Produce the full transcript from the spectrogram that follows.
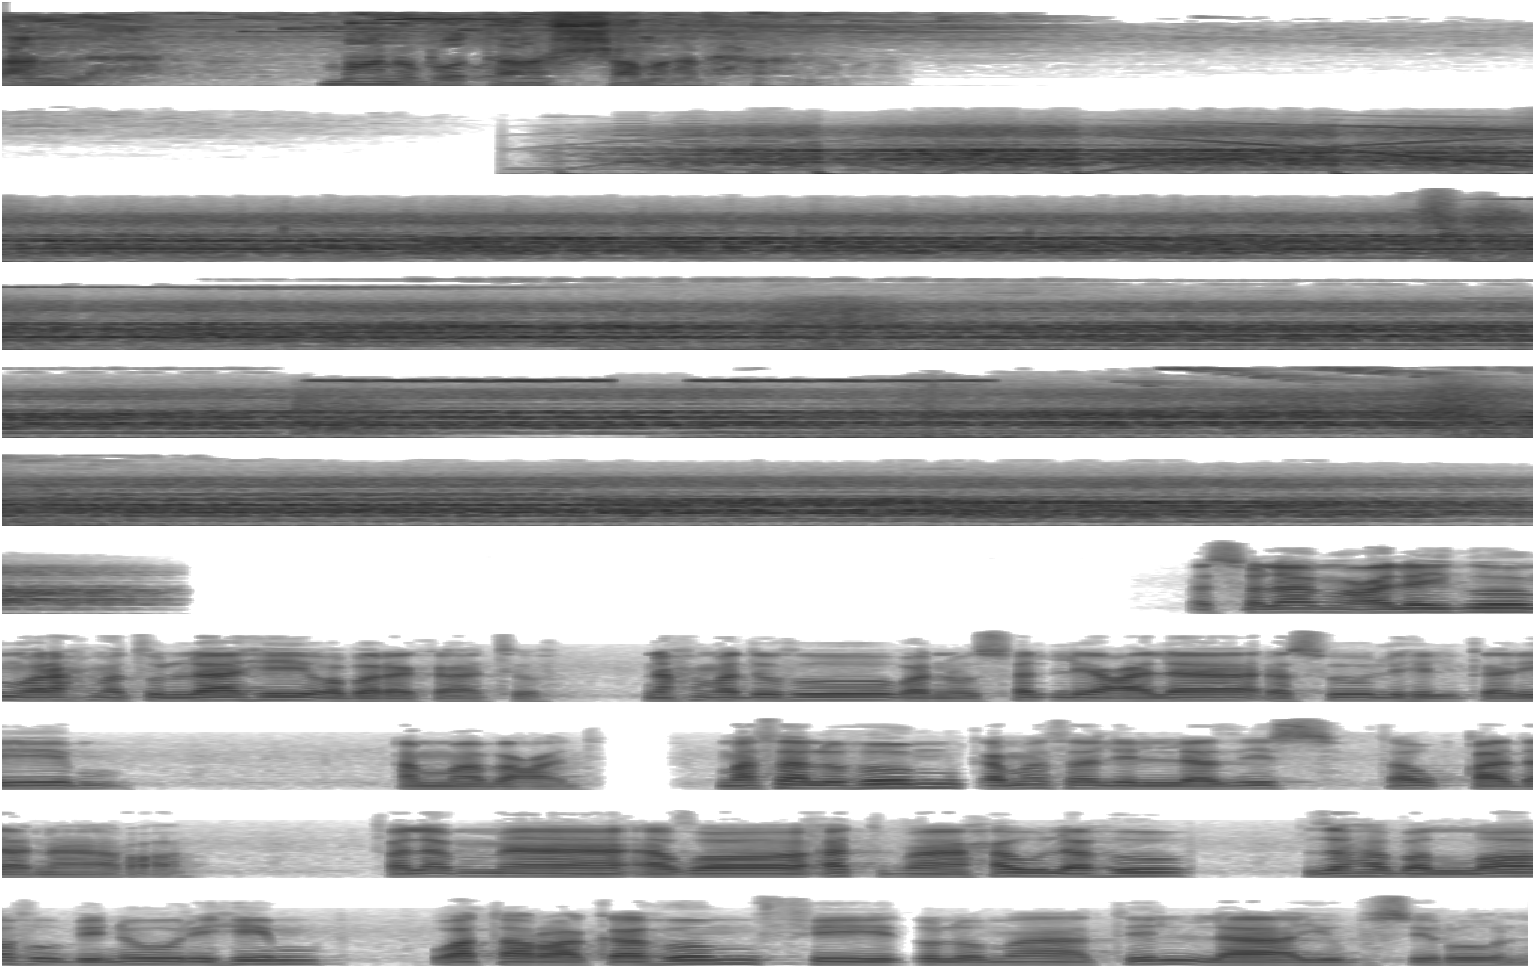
বাংলা মানবতা সমাধান। আসসালামু আলাইকুম ওরহমতুল্লাহি ওবরাকাত নাহমাদুহু ওয়ানুসাল্লি আলা রসুল হিল করিম আম্মাবাদ মাসালুহুম কামাসালিল্লাজিস তাউকাদানারা ফালাম্মা আযাআত মা হাওলাহু, যাহাবাল্লাহু বিনুরিহিম ওয়া তারাকাহুম ফি যুলুমাতিল লা ইউবসিরুন।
